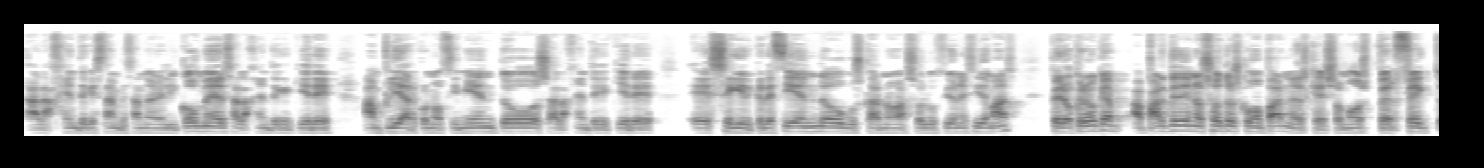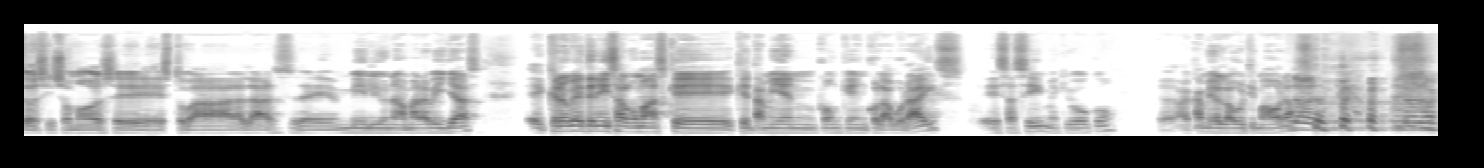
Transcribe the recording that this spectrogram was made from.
a la gente que está empezando en el e-commerce, a la gente que quiere ampliar conocimiento a la gente que quiere eh, seguir creciendo, buscar nuevas soluciones y demás. Pero creo que aparte de nosotros como partners, que somos perfectos y somos, eh, esto va a las eh, mil y una maravillas, creo que tenéis algo más que, también con quien colaboráis. ¿Es así? ¿Me equivoco? ¿Ha cambiado en la última hora? No, no,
